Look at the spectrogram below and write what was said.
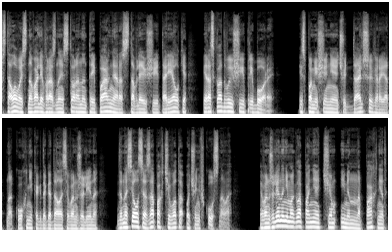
В столовой сновали в разные стороны три парня, расставляющие тарелки и раскладывающие приборы. Из помещения чуть дальше, вероятно, кухни, как догадалась Эванжелина, доносился запах чего-то очень вкусного. Эванжелина не могла понять, чем именно пахнет,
